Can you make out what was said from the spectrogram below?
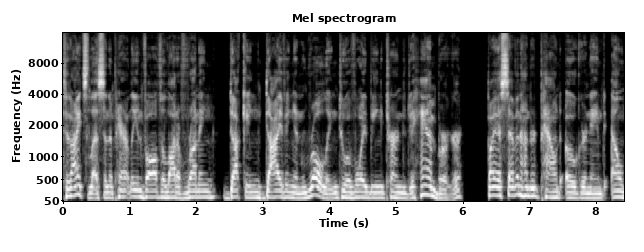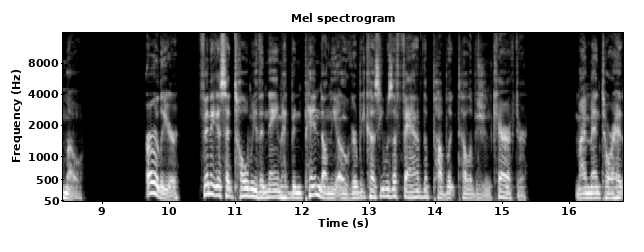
Tonight's lesson apparently involved a lot of running, ducking, diving, and rolling to avoid being turned into hamburger by a 700 pound ogre named Elmo. Earlier, Finnegas had told me the name had been pinned on the ogre because he was a fan of the public television character. My mentor had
